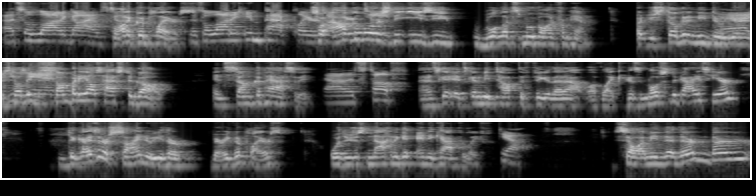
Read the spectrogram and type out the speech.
That's a lot of guys. It's a lot of good players. There's a lot of impact players. So Agholor is the easy. Well, let's move on from him. But you're still going to need to. Yeah, you're you still need somebody else has to go in some capacity, Yeah, that's tough. and it's it's going to be tough to figure that out. Of like because most of the guys here, the guys that are signed are either very good players or they're just not going to get any cap relief. Yeah. So I mean, they're they're they're,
